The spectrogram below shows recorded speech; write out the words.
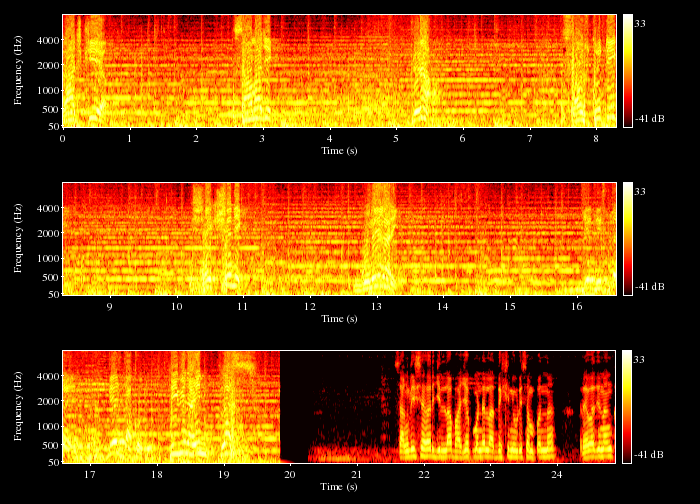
राजकीय सामाजिक क्रीडा सांस्कृतिक शैक्षणिक गुन्हेगारी. जे दिसतंय तेच दाखवतो. टीव्ही नाईन प्लस. सांगली शहर जिल्हा भाजप मंडळ अध्यक्ष निवडी संपन्न. रविवार दिनांक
